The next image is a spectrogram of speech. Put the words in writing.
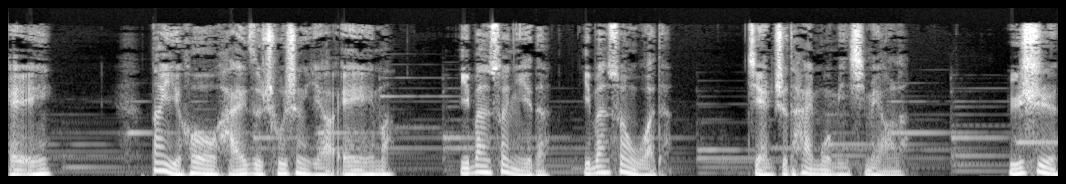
A A，那以后孩子出生也要 A A 吗？一半算你的，一半算我的，简直太莫名其妙了。于是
